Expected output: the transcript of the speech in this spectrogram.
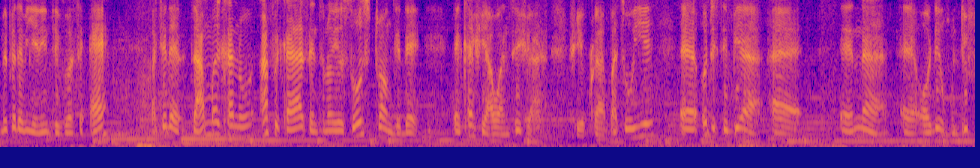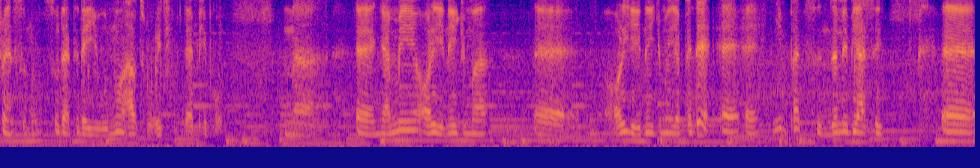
Maybe them an interview say, eh? But the American African accent, you know, you're so strong there. A country I want to share crap, but oh, eh, oh, this be a and uh, or the difference, so that they you will know how to reach the people. Na, eh, Nyame or in Ejuma, eh, or in Ejuma, ya pede, eh, eh, impacts and then maybe I say, eh,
